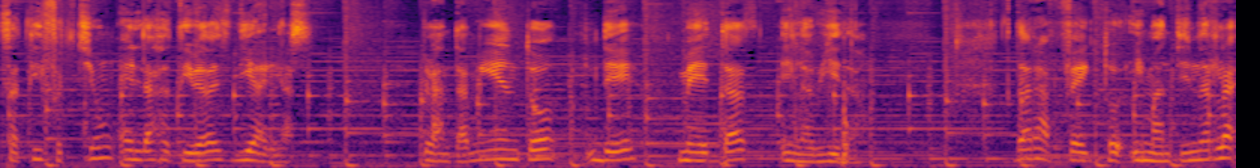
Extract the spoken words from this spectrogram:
satisfacción en las actividades diarias, planteamiento de metas en la vida dar afecto y mantener la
